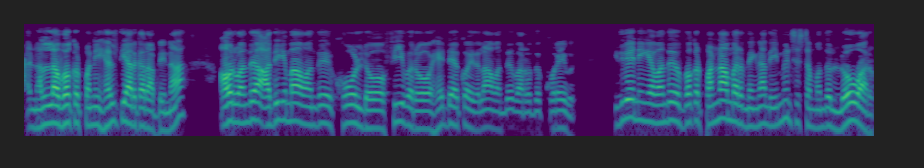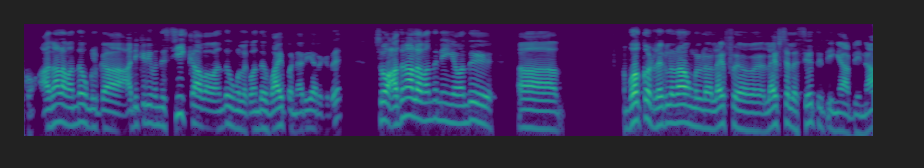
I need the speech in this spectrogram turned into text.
நல்லா ஒர்க் அவுட் பண்ணி ஹெல்த்தியாக இருக்கார் அப்படின்னா அவர் வந்து அதிகமா வந்து கோல்டோ, ஃபீவரோ, ஹெட்டேக்கோ இதெல்லாம் வந்து வர்றது குறைவு. இதுவே நீங்க வந்து ஒர்க் அவுட் பண்ணாம இருந்தீங்கன்னா, அந்த இம்யூன் சிஸ்டம் வந்து லோவா இருக்கும். அதனால வந்து உங்களுக்கு அடிக்கடி வந்து சீக்காவ வந்து உங்களுக்கு வந்து வாய்ப்பு நிறைய இருக்குது. ஸோ அதனால வந்து நீங்க வந்து ஒர்க் அவுட் ரெகுலராக உங்களோட லைஃப் லைஃப் ஸ்டைல்ல சேர்த்துக்கிட்டீங்க அப்படின்னா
